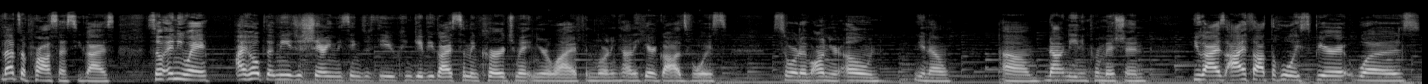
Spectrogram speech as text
that's a process, you guys. So, anyway, I hope that me just sharing these things with you can give you guys some encouragement in your life and learning how to hear God's voice sort of on your own, you know, um, not needing permission. You guys, I thought the Holy Spirit was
